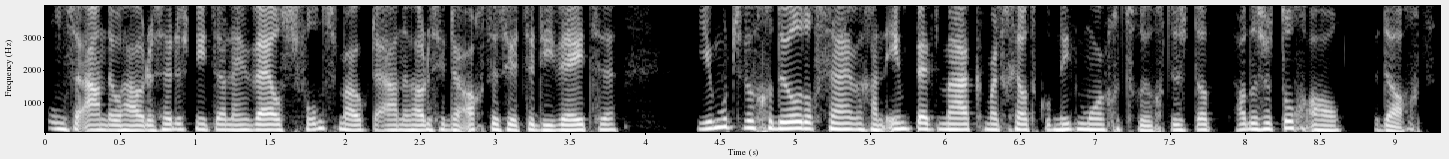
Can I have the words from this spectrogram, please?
onze aandeelhouders. Hè? Dus niet alleen wij als fonds, maar ook de aandeelhouders die erachter zitten, die weten, hier moeten we geduldig zijn, we gaan impact maken, maar het geld komt niet morgen terug. Dus dat hadden ze toch al bedacht,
